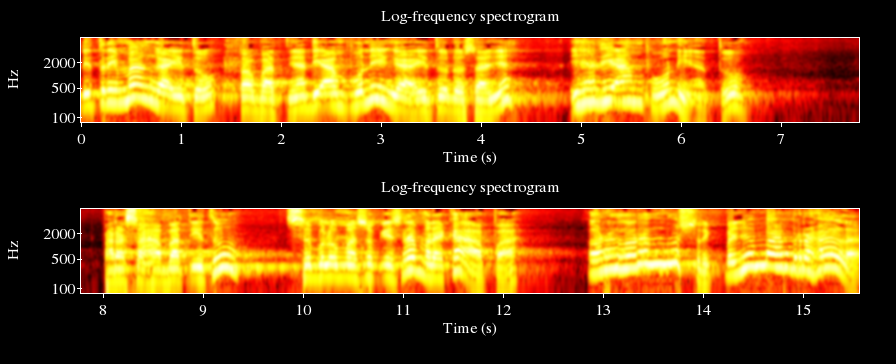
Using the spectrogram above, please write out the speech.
diterima enggak itu tobatnya? Diampuni enggak itu dosanya? Iya diampuni itu. Para sahabat itu sebelum masuk Islam mereka apa? Orang-orang musyrik, penyembah berhala.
